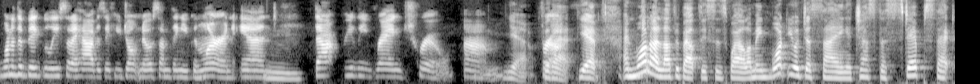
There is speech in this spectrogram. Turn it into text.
One of the big beliefs that I have is if you don't know something, you can learn, and that really rang true. Um, Yeah, for for that. us. Yeah. And what I loved about this as well, I mean, what you're just saying are just the steps that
